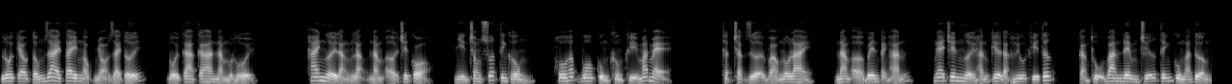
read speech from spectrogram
lôi kéo tống giai tay ngọc nhỏ dài tới, bồi ca ca nằm một hồi. Hai người lẳng lặng nằm ở trên cỏ, nhìn trong suốt tinh không, hô hấp vô cùng không khí mát mẻ. Thật chặt dựa vào nô lai, nằm ở bên cạnh hắn, nghe trên người hắn kia đặc hữu khí tức, cảm thụ ban đêm chữ tính cùng an tưởng,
